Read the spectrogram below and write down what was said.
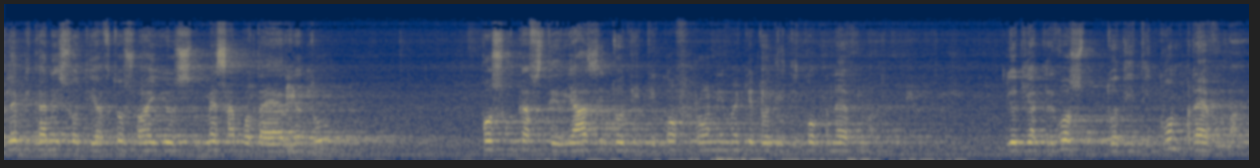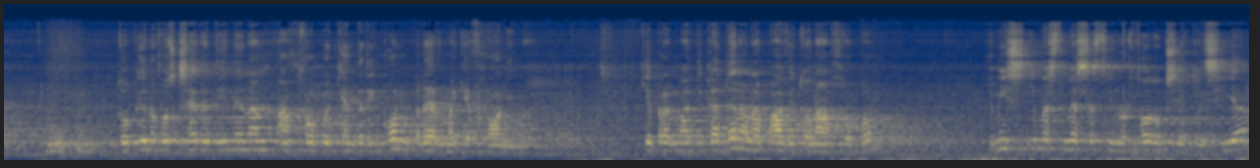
βλέπει κανείς ότι αυτός ο Άγιος μέσα από τα έργα του πόσο καυστηριάζει το δυτικό φρόνημα και το δυτικό πνεύμα. Διότι ακριβώς το δυτικό πνεύμα, το οποίο όπως ξέρετε είναι ένα ανθρωποκεντρικό πνεύμα και φρόνημα και πραγματικά δεν αναπαύει τον άνθρωπο, εμείς είμαστε μέσα στην Ορθόδοξη Εκκλησία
